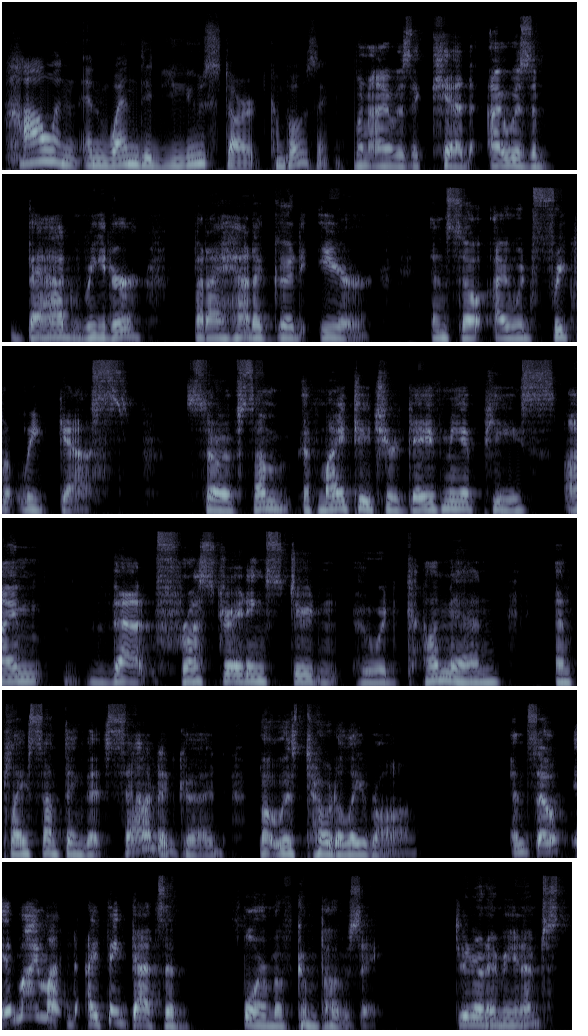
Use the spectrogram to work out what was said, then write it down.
How and, and when did you start composing? When I was a kid, I was a bad reader, but I had a good ear. And so I would frequently guess. So if some if my teacher gave me a piece, I'm that frustrating student who would come in and play something that sounded good but was totally wrong. And so in my mind, I think that's a form of composing. Do you know what I mean? I'm just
